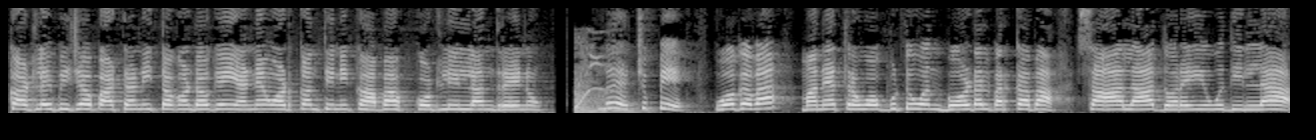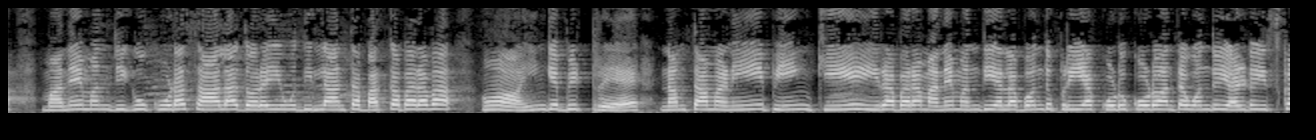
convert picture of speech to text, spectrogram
ಕಡ್ಲೆ ಬೀಜ ಬಾಟಾಣಿ ತಗೊಂಡೋಗಿ ಎಣ್ಣೆ ಹೊಡ್ಕೊಂತೀನಿ ಕಬಾಬ್ ಕೊಡ್ಲಿಲ್ಲ ಅಂದ್ರೇನು ಲೇ, ಚುಪ್ಪಿ ಹೋಗವ ಮನೆ ಹತ್ರ ಹೋಗ್ಬಿಟ್ಟು ಒಂದ್ ಬೋರ್ಡಲ್ಲಿ ಬರ್ಕಬ ಸಾಲ ದೊರೆಯುವುದಿಲ್ಲ ಮನೆ ಮಂದಿಗೂ ಕೂಡ ಸಾಲ ದೊರೆಯುವುದಿಲ್ಲ ಅಂತ ಬರ್ಕ ಬರವ ಹಾ ಹಿಂಗೆ ಬಿಟ್ರೆ ನಮ್ ತಮಣಿ ಪಿಂಕಿ, ಇರಬರ ಮನೆ ಮಂದಿ ಎಲ್ಲ ಬಂದು ಪ್ರಿಯ ಕೊಡು ಕೊಡು ಅಂತ ಒಂದು ಎರಡು ಇಸ್ಕೊಂಡು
